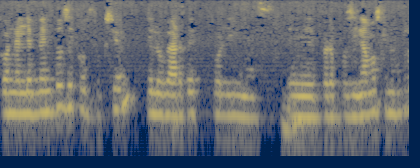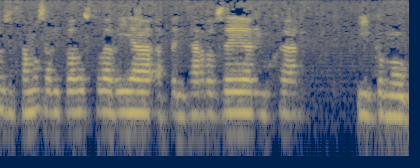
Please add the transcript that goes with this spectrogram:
con elementos de construcción en lugar de con líneas. Eh, pero pues digamos que nosotros estamos habituados todavía a pensar 2D, a dibujar y como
